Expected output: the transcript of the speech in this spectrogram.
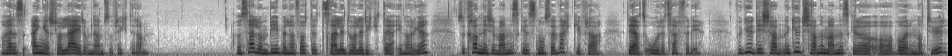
Og Herrens engel slår leir om dem som frykter ham. Og selv om Bibelen har fått et særlig dårlig rykte i Norge, så kan ikke mennesket sno seg vekk ifra det at ordet treffer dem. For Gud, kjenner, Gud kjenner mennesker og, og vår natur,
